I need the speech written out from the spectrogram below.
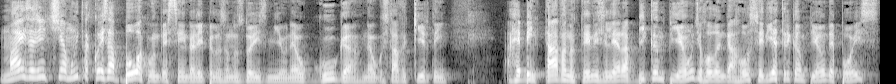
mas a gente tinha muita coisa boa acontecendo ali pelos anos 2000, né? O Guga, né, o Gustavo Kirten, arrebentava no tênis, ele era bicampeão de Roland Garros, seria tricampeão depois.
